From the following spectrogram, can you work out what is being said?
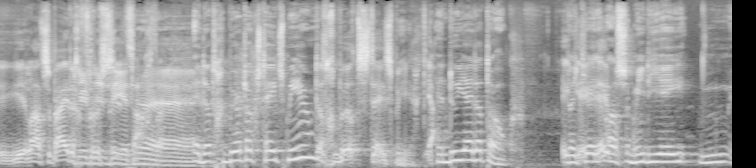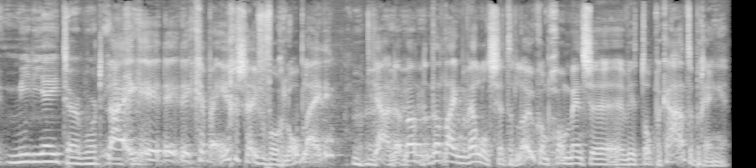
je laat ze beide gefrustreerd achter. eh, En dat gebeurt ook steeds meer? Dat gebeurt steeds meer. Ja. En doe jij dat ook? Ik- dat je ik- als media- mediator wordt Nou, ik, ik, ik heb me ingeschreven voor een opleiding. Ja, dat, dat, dat lijkt me wel ontzettend leuk om gewoon mensen weer tot elkaar te brengen.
